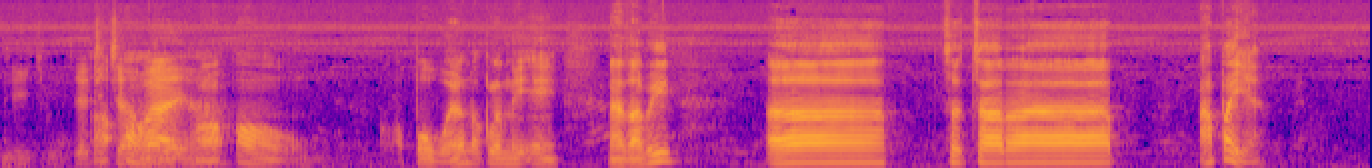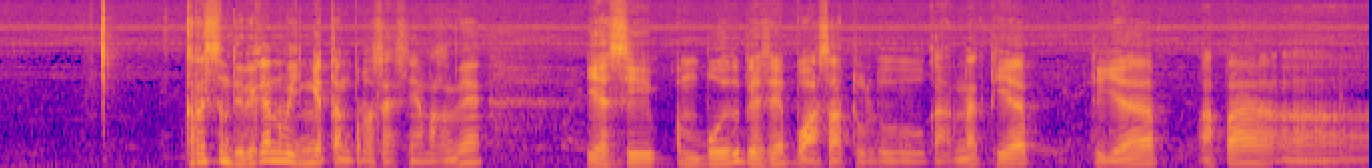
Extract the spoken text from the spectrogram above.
di, di Oh, Jawa oh, ya Oh, oh. Apa wae ono. Nah, tapi eh secara apa ya? Keris sendiri kan wingit kan prosesnya. Maksudnya ya si empu itu biasanya puasa dulu karena dia dia apa eh,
